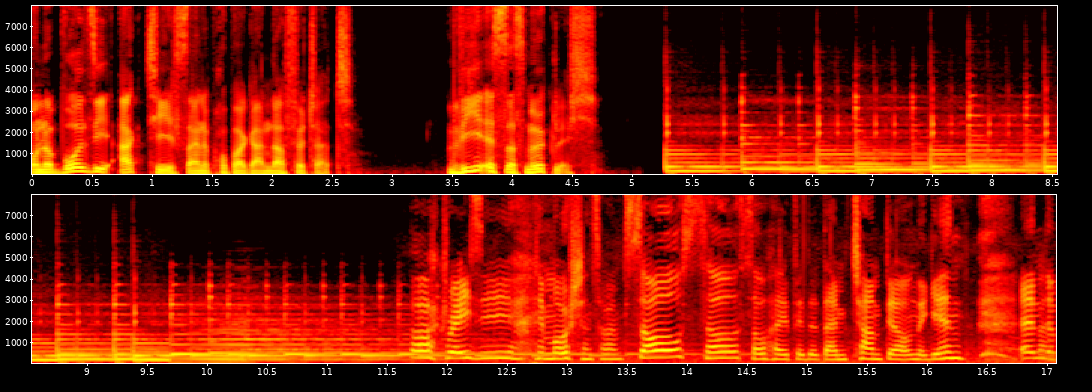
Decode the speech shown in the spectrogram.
und obwohl sie aktiv seine Propaganda füttert. Wie ist das möglich? Oh, crazy emotions. So I'm so, so, so happy that I'm champion again. And the,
